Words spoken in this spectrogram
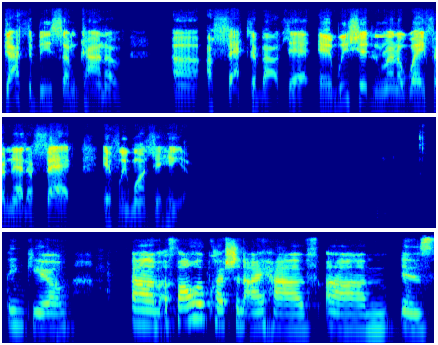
got to be some kind of uh, effect about that, and we shouldn't run away from that effect if we want to heal. Thank you. Um, a follow-up question I have um, is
